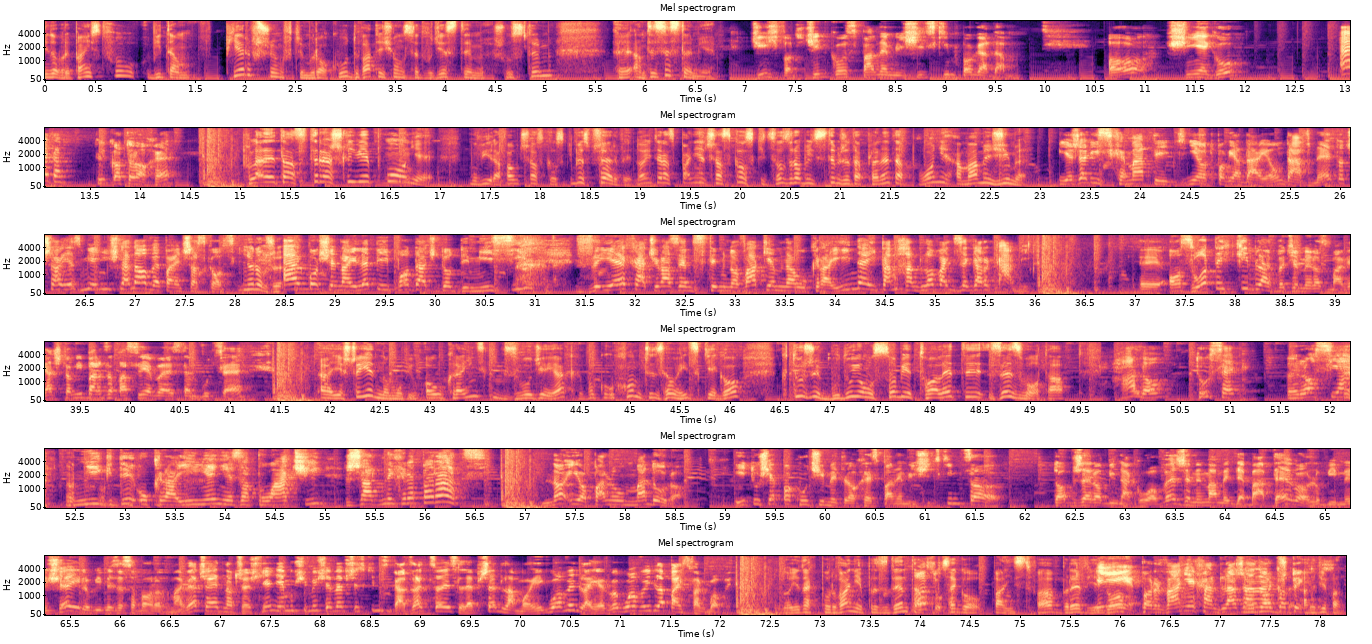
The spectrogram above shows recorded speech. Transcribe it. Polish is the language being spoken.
Dzień dobry Państwu. Witam w pierwszym w tym roku, 2026, e, antysystemie. Dziś w odcinku z panem Lisickim pogadam o śniegu, a tam tylko trochę. Planeta straszliwie płonie, mówi Rafał Trzaskowski bez przerwy. No i teraz, panie Trzaskowski, co zrobić z tym, że ta planeta płonie, a mamy zimę? Jeżeli schematy nie odpowiadają, dawne, to trzeba je zmienić na nowe, panie Trzaskowski. No dobrze. Albo się najlepiej podać do dymisji, wyjechać razem z tym Nowakiem na Ukrainę i tam handlować zegarkami. E, O złotych kiblach będziemy rozmawiać, to mi bardzo pasuje, bo jestem WC. A jeszcze jedno mówił o ukraińskich złodziejach wokół hunty Załęckiego, którzy budują sobie toalety ze złota. Halo, Tusek, Rosja nigdy Ukrainie nie zapłaci żadnych reparacji. No i o panu Maduro. I tu się pokłócimy trochę z panem Lisickim, co dobrze robi na głowę, że my mamy debatę, bo lubimy się i lubimy ze sobą rozmawiać, a jednocześnie nie musimy się we wszystkim zgadzać, co jest lepsze dla mojej głowy, dla jego głowy i dla państwa głowy. No jednak porwanie prezydenta No, obcego państwa wbrew Nie, jego... nie, nie, porwanie handlarza No dobrze, narkotyków. ale wie pan,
